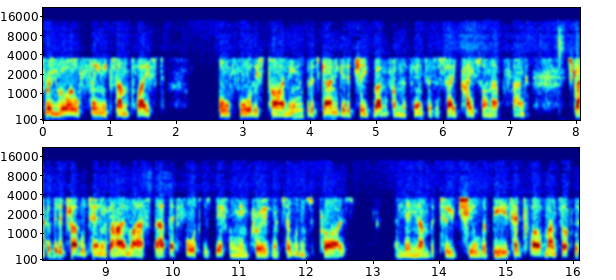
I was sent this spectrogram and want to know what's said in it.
three, Royal Phoenix, unplaced all four this time in, but it's going to get a cheap run from the fence, as I say, pace on up front. Struck a bit of trouble turning for home last start. That fourth was definitely an improvement, so wouldn't surprise. And then number two, Chill the Beers. Had 12 months off the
